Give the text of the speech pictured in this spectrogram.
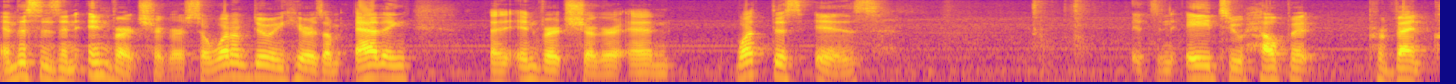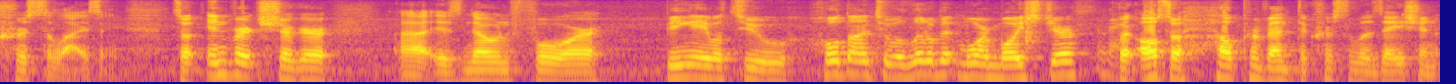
And this is an invert sugar. So what I'm doing here is I'm adding an invert sugar, and what this is, it's an aid to help it prevent crystallizing. So invert sugar uh, is known for being able to hold on to a little bit more moisture, okay. but also help prevent the crystallization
